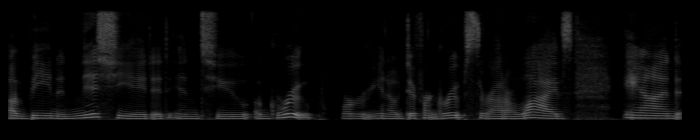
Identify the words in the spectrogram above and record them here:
of being initiated into a group or you know different groups throughout our lives. And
